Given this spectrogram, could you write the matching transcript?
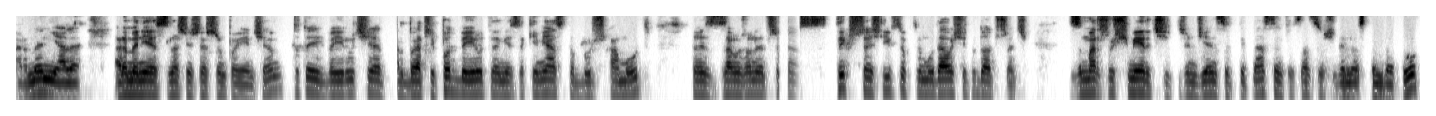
Armenii, ale Armenia jest znacznie szerszym pojęciem. Tutaj w Bejrucie, albo raczej pod Bejrutem jest takie miasto Burj Hamud. To jest założone przez tych szczęśliwców, którym udało się tu dotrzeć z Marszu Śmierci w 1915, 16, 17 roku.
